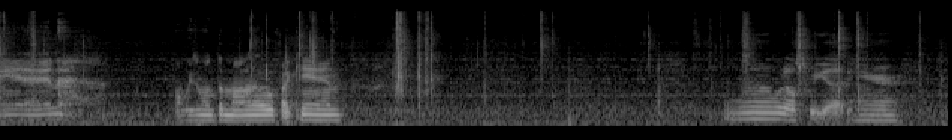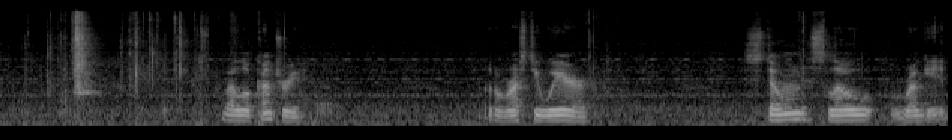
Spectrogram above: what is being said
And always want the mono if I can. Uh, what else we got here? About a little country. Little Rusty Wier. Stoned, slow, rugged.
